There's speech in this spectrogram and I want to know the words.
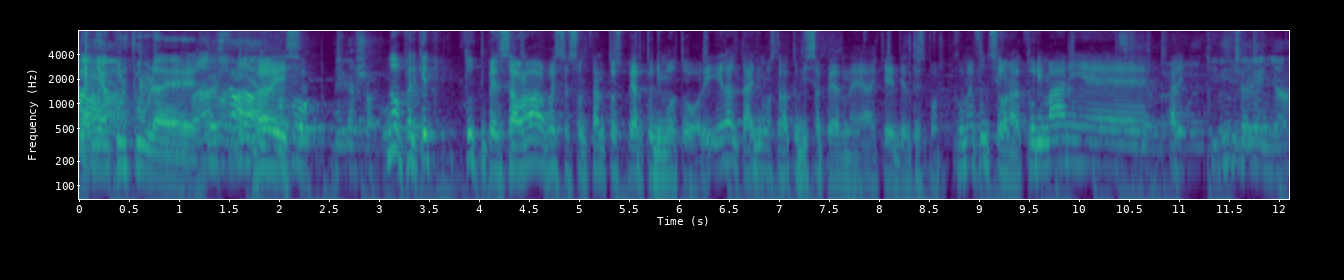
la mia cultura è... Bravissimo. chapeau. No, perché tutti pensavano, ah, questo è soltanto esperto di motori. In realtà hai dimostrato di saperne anche di altri sport. Come funziona? Tu rimani e... Chi vince regna?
